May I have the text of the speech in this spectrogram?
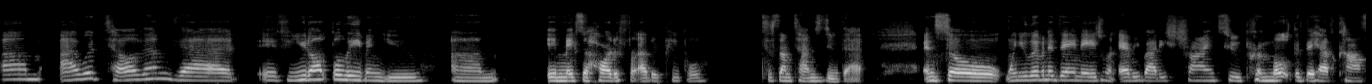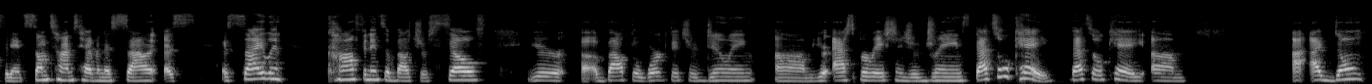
Um, I would tell them that if you don't believe in you, um, it makes it harder for other people to sometimes do that. And so when you live in a day and age when everybody's trying to promote that they have confidence, sometimes having a silent, a, a silent confidence about yourself, you're uh, about the work that you're doing, um, your aspirations, your dreams. That's okay. That's okay. Um, I, I don't.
